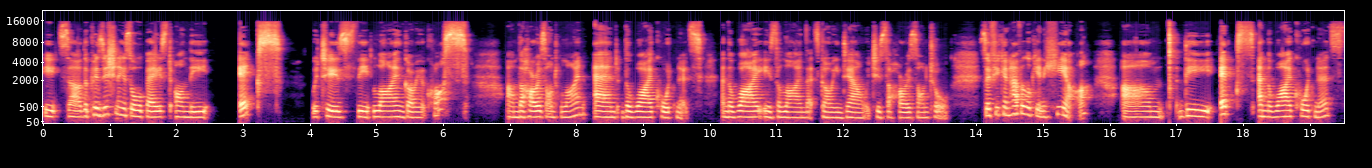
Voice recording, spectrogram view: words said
it's uh, the positioning is all based on the X which is the line going across um, the horizontal line and the y coordinates. And the y is the line that's going down which is the horizontal. So if you can have a look in here um, the x and the y coordinates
